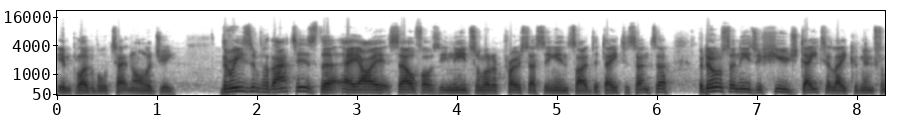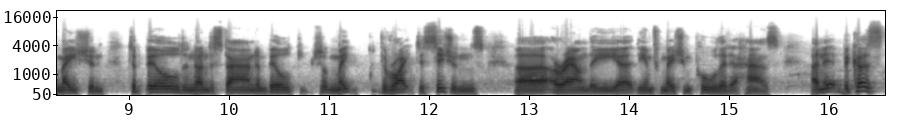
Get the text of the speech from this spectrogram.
in pluggable technology. The reason for that is that AI itself obviously needs a lot of processing inside the data center, but it also needs a huge data lake of information to build and understand and build to make the right decisions uh, around the, uh, the information pool that it has. And it, because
